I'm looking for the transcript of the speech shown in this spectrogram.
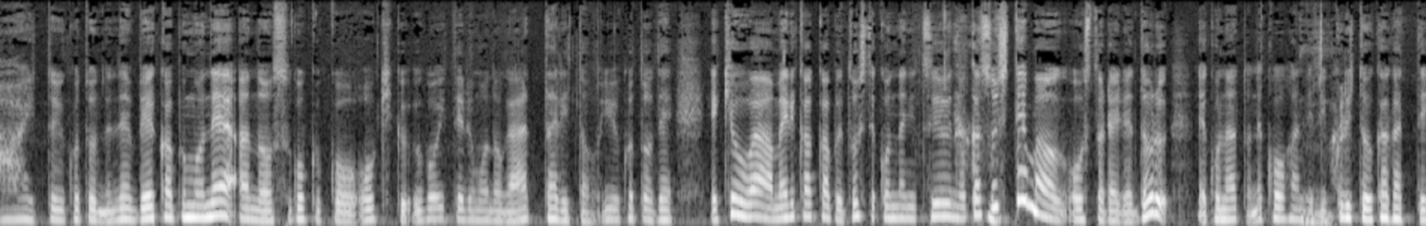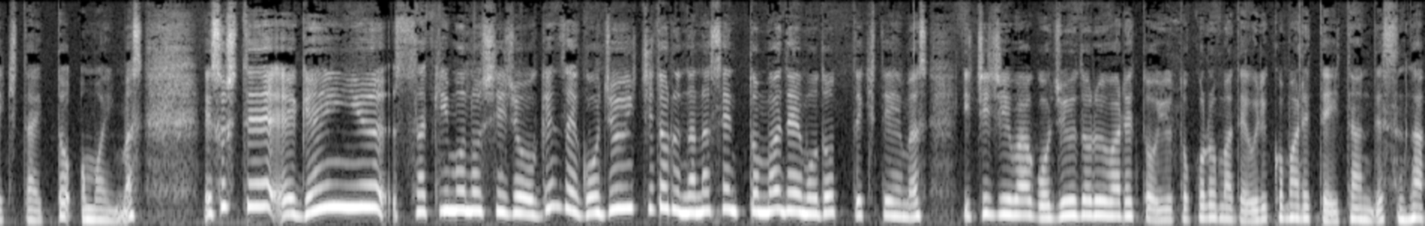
はい、ということでね、米株もね、あの、すごくこう、大きく動いているものがあったりということで、え今日はアメリカ株どうしてこんなに強いのか、そして、まあ、オーストラリアドル、えこの後ね、後半でじっくりと伺っていきたいと思います。えそして、え原油先物市場、現在51ドル7セントまで戻ってきています。一時は50ドル割れというところまで売り込まれていたんですが、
